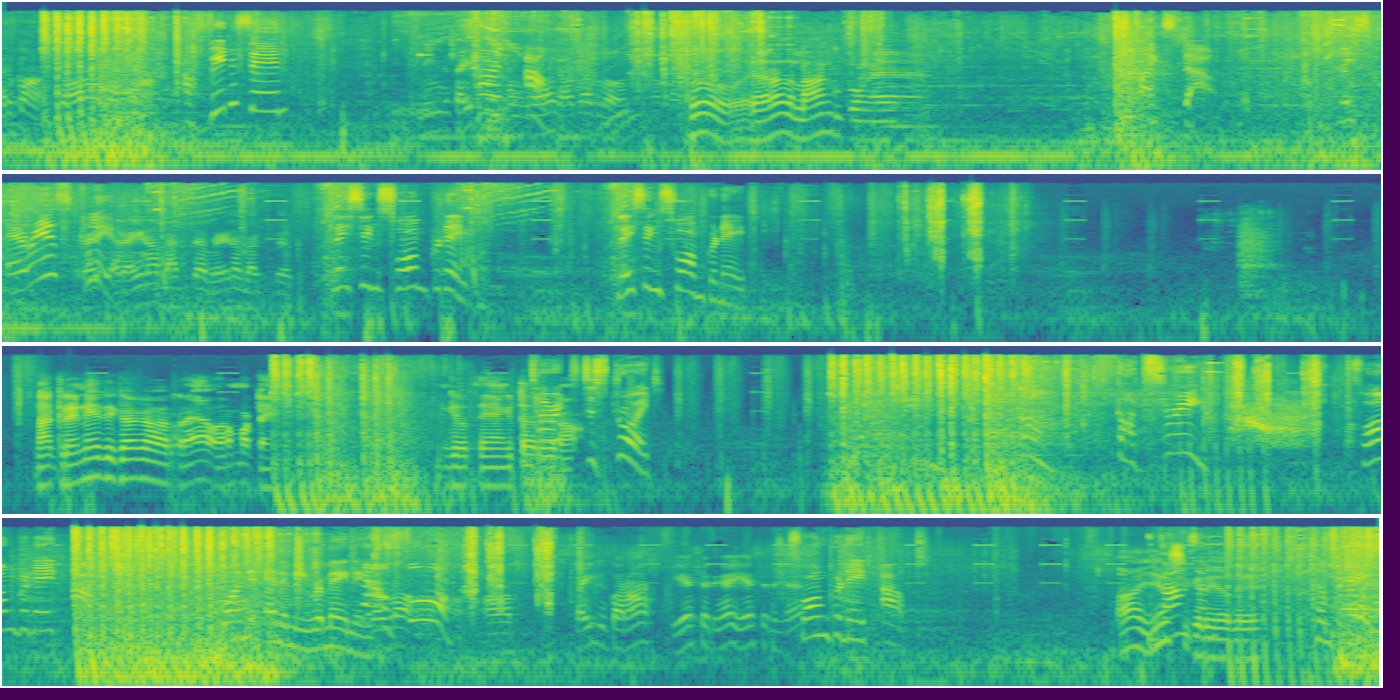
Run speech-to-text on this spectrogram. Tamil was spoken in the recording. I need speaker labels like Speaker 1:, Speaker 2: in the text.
Speaker 1: இருக்கான். நீங்க சைடு ப்ரோ
Speaker 2: யாராவது லாங் போங்க
Speaker 3: Spikes down. This area is clear.
Speaker 1: Reyna back stop Reyna back stop
Speaker 3: Placing swarm grenade. Placing swarm grenade.
Speaker 2: நான் கிரனேடுக்காக ஆடுறேன் வரமாட்டேன் இங்க ஒருத்தன் என்கிட்ட
Speaker 3: Turrets
Speaker 2: இருக்கிறான்
Speaker 3: destroyed. Got three. Swarm grenade out.
Speaker 4: One enemy remaining.
Speaker 3: Now four.
Speaker 1: Spike வரான் ஏஸ் எடுங்க ஏஸ் எடுங்க
Speaker 3: Swarm grenade out.
Speaker 2: ஆ ஏசு கிடையாது
Speaker 3: Complete.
